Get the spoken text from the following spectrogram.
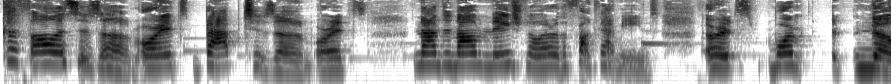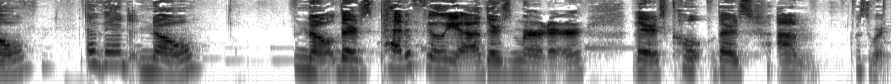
Catholicism or it's baptism or it's non denominational, whatever the fuck that means. Or it's more, no. Event, no. No, there's pedophilia, there's murder, there's, col- there's, um, what's the word?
